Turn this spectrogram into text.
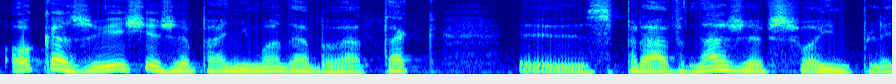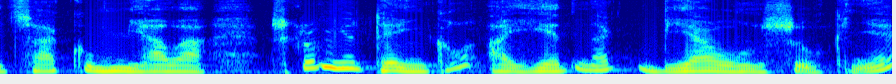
Okazuje się, że pani młoda była tak y, sprawna, że w swoim plecaku miała skromniuteńką, a jednak białą suknię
